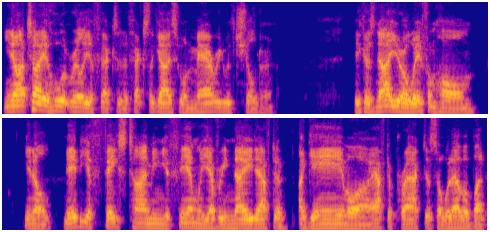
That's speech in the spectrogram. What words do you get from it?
You know, I'll tell you who it really affects. It affects the guys who are married with children, because now you're away from home. You know, maybe you're FaceTiming your family every night after a game or after practice or whatever. But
